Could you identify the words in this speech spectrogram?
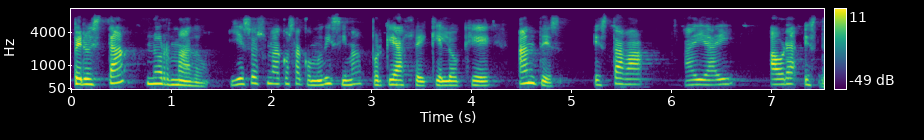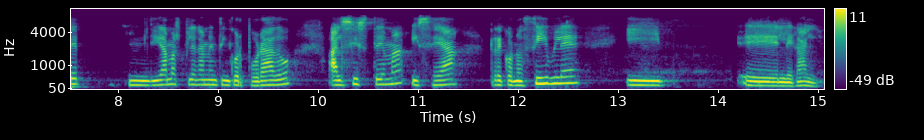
pero está normado y eso es una cosa comodísima porque hace que lo que antes estaba ahí, ahí, ahora esté, digamos, plenamente incorporado al sistema y sea reconocible y eh, legal.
